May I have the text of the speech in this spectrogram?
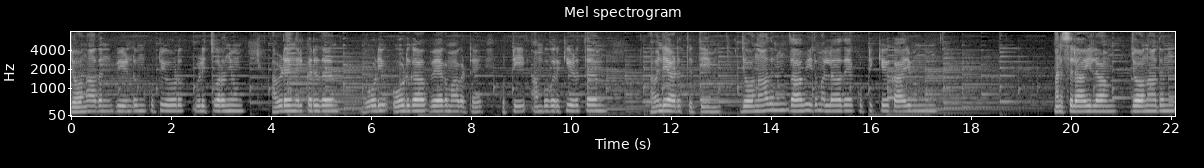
ജോനാഥൻ വീണ്ടും കുട്ടിയോട് വിളിച്ചു പറഞ്ഞു അവിടെ നിൽക്കരുത്. ഓടി ഓടുക വേഗമാകട്ടെ കുട്ടി അമ്പ് പെറുക്കിയെടുത്ത് അവന്റെ അടുത്തെത്തി. ജോനാഥനും ദാവീദും അല്ലാതെ കുട്ടിക്ക് കാര്യമൊന്നും മനസ്സിലായില്ല. ജോനാഥൻ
